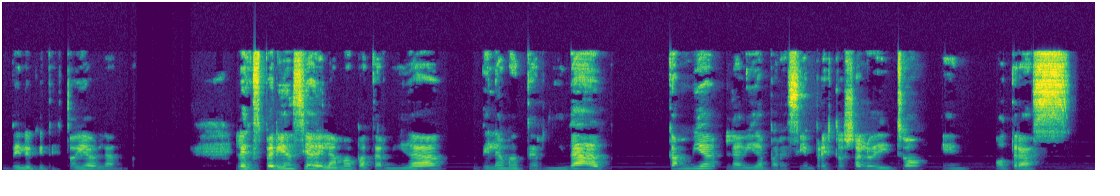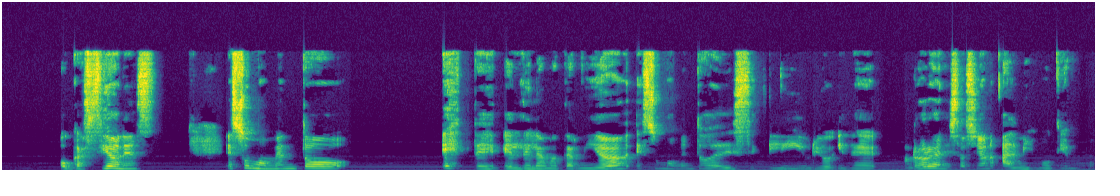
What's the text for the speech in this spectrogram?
de lo que te estoy hablando. La experiencia de la paternidad, de la maternidad, cambia la vida para siempre. Esto ya lo he dicho en otras ocasiones. Es un momento, este, el de la maternidad, es un momento de desequilibrio y de reorganización al mismo tiempo.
